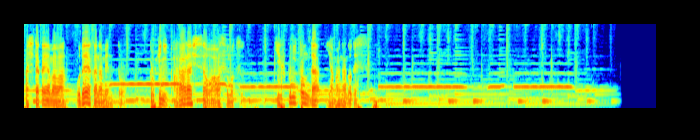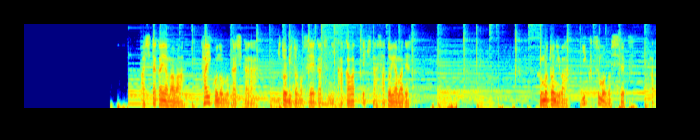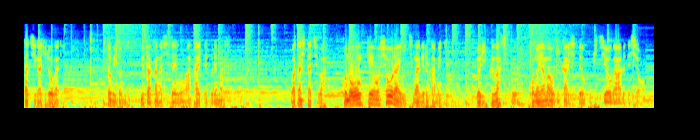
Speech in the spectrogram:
足高山は穏やかな面と、時に荒々しさを併せ持つ、起伏に富んだ山なのです。足高山は太古の昔から人々の生活に関わってきた里山です。ふもとにはいくつもの施設、畑が広がり、人々に豊かな自然を与えてくれます。私たちはこの恩恵を将来につなげるために、より詳しくこの山を理解しておく必要があるでしょう。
